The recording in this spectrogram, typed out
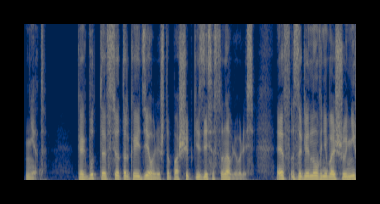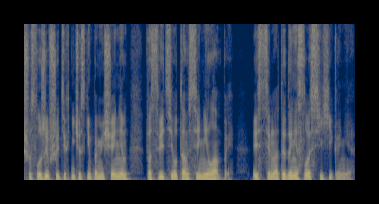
нет». Как будто все только и делали, что по ошибке здесь останавливались. Ф заглянул в небольшую нишу, служившую техническим помещением, посветил там синей лампой. Из темноты донеслось хихиканье.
